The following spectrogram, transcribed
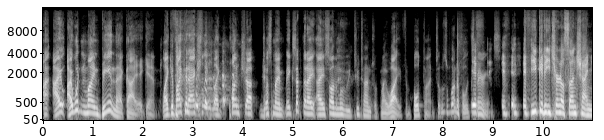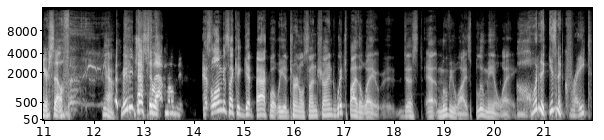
I, I I wouldn't mind being that guy again. Like if I could actually like punch up just my except that I, I saw the movie two times with my wife and both times. It was a wonderful experience. If if, if you could eternal sunshine yourself yeah. Maybe just to for, that moment. as long as I could get back what we Eternal Sunshine, which by the way, just uh, movie wise blew me away. Oh, it? Isn't it great?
